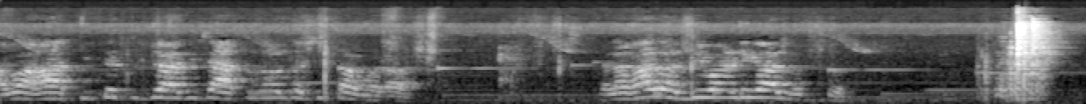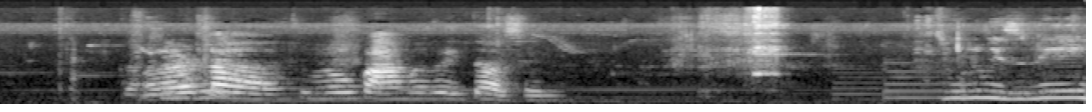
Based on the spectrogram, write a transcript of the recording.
हा तिथे तुझ्या आधीच्या तशी हा त्याला घाल घाल फक्त. मला वाटलं काम इथं असेल. चूल विजली.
